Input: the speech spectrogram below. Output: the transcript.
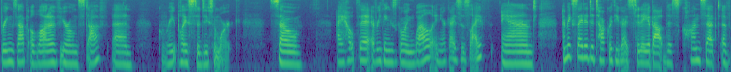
brings up a lot of your own stuff and great place to do some work. So I hope that everything's going well in your guys' life and I'm excited to talk with you guys today about this concept of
